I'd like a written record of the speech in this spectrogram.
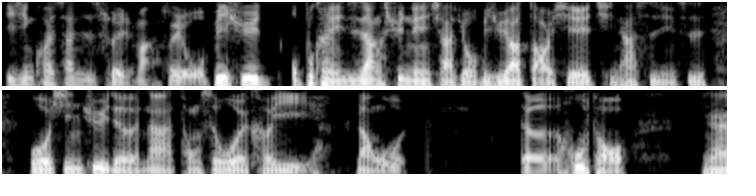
已经快三十岁了嘛，所以我必须，我不可能一直这样训练下去，我必须要找一些其他事情是我有兴趣的。那同时，我也可以让我的户头，应该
